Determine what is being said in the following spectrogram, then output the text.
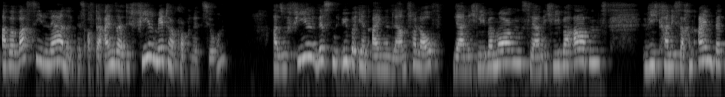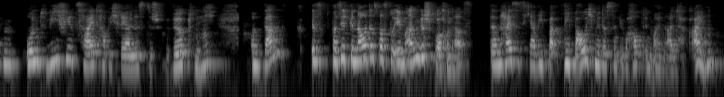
aber was sie lernen, ist auf der einen Seite viel Metakognition, also viel Wissen über ihren eigenen Lernverlauf. Lerne ich lieber morgens, lerne ich lieber abends? Wie kann ich Sachen einbetten? Und wie viel Zeit habe ich realistisch wirklich? Mhm. Und dann ist, passiert genau das, was du eben angesprochen hast. Dann heißt es ja, wie, wie baue ich mir das denn überhaupt in meinen Alltag ein? Mhm.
